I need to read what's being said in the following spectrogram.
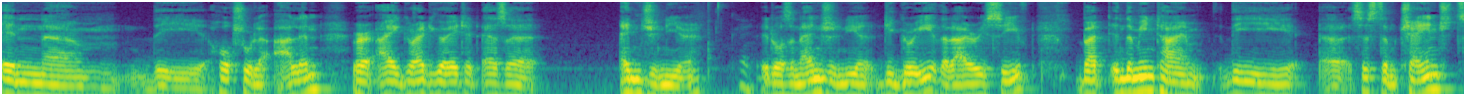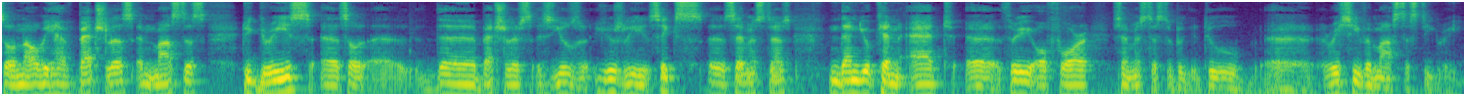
in um, the Hochschule Aalen, where I graduated as a engineer. Okay. It was an engineer degree that I received, but in the meantime, the uh, system changed, so now we have bachelor's and master's degrees. Uh, so uh, the bachelor's is usually, usually six uh, semesters, and then you can add uh, three or four semesters to, to uh, receive a master's degree.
